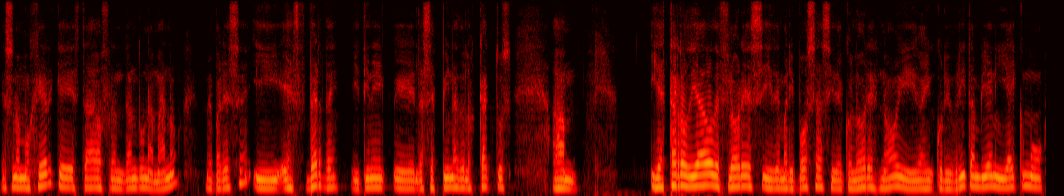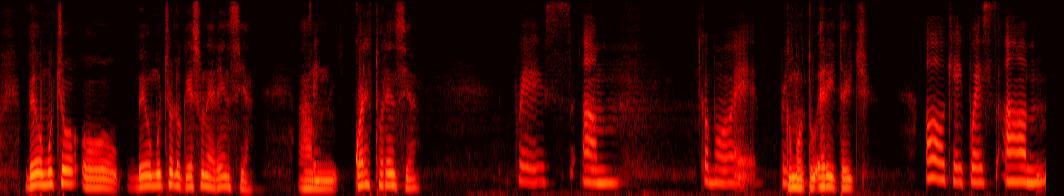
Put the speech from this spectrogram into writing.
es una mujer que está ofrendando una mano, me parece, y es verde y tiene eh, las espinas de los cactus. Y está rodeado de flores y de mariposas y de colores, ¿no? Y hay un colibrí también y hay como, veo mucho o veo mucho lo que es una herencia. ¿Cuál es tu herencia? Pues, um, como... eh, Como tu heritage. Oh, ok, pues um,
